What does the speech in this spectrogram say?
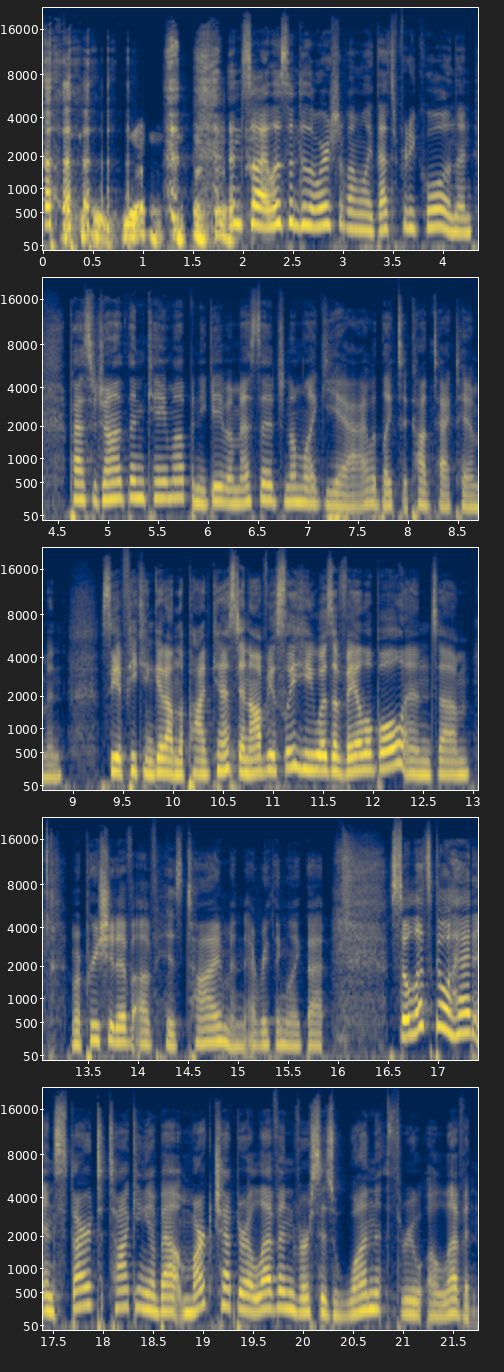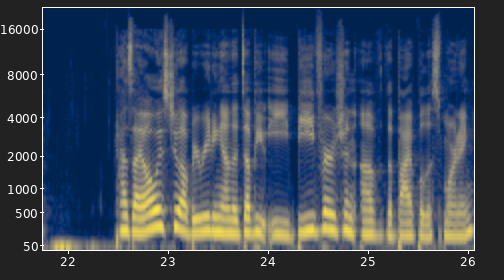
and so I listened to the worship. I'm like, that's pretty cool. And then Pastor Jonathan came up and he gave a message. And I'm like, yeah, I would like to contact him and see if he can get on the podcast. And obviously, he was available. And um, I'm appreciative of his time and everything like that. So let's go ahead and start talking about Mark chapter 11, verses 1 through 11. As I always do, I'll be reading out the WEB version of the Bible this morning.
